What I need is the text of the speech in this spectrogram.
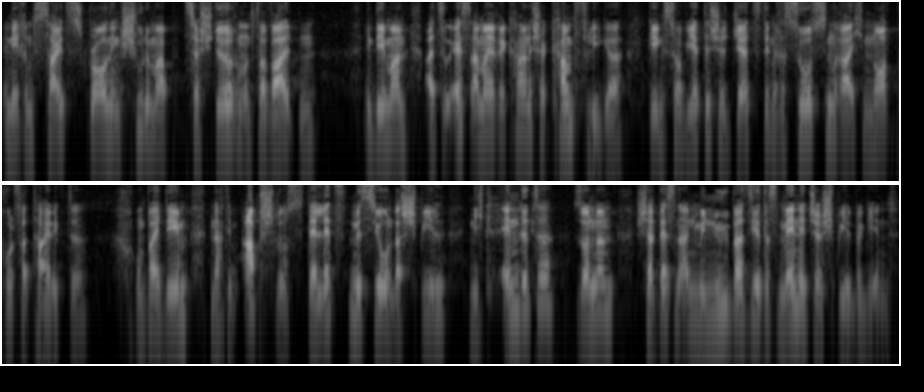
in ihrem Side-Scrolling Shoot'em Up Zerstören und Verwalten, indem man als US-amerikanischer Kampfflieger gegen sowjetische Jets den ressourcenreichen Nordpol verteidigte und bei dem nach dem Abschluss der letzten Mission das Spiel nicht endete, sondern stattdessen ein menübasiertes Managerspiel beginnt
